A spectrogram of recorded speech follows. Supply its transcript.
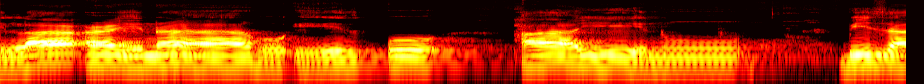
ila ainahu id u ayinu. Biza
